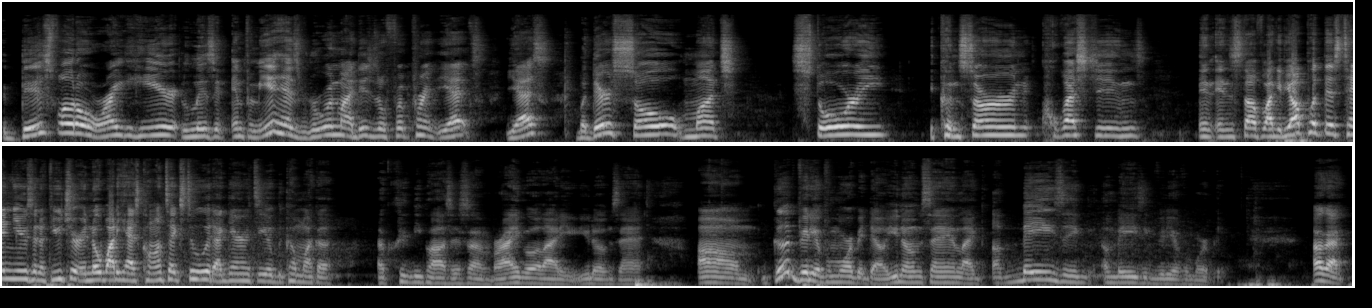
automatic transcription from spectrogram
this photo right here lives in infamy. It has ruined my digital footprint yet, yes, but there's so much story, concern, questions, and, and stuff. Like if y'all put this 10 years in the future and nobody has context to it, I guarantee it'll become like a, a creepy pasta or something, bro. I ain't gonna lie to you, you know what I'm saying? Um, good video for Morbid though, you know what I'm saying? Like amazing, amazing video for Morbid. Okay.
